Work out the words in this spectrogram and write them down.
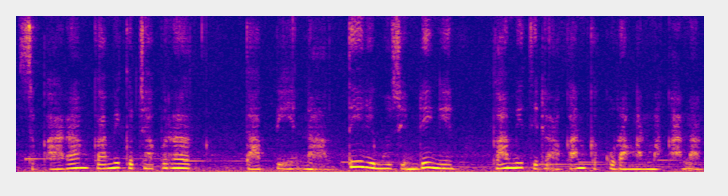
Sekarang kami kerja berat, tapi nanti di musim dingin kami tidak akan kekurangan makanan,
